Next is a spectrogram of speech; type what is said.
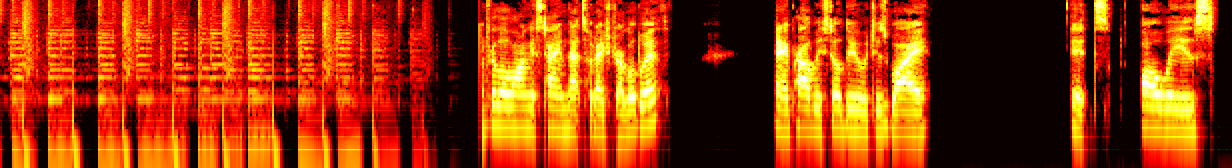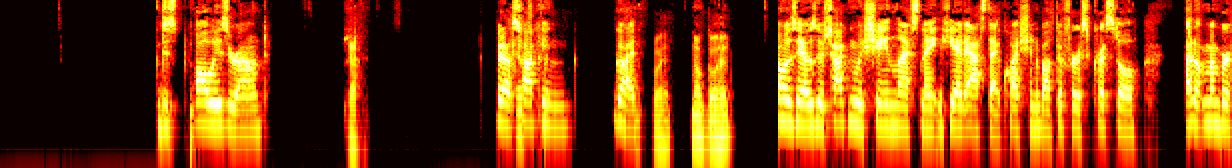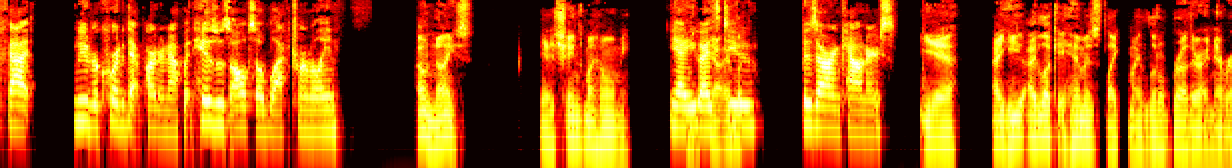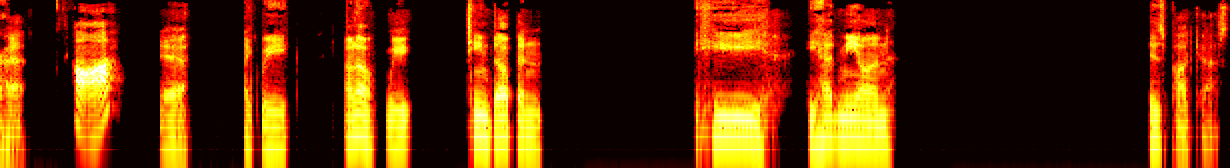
For the longest time, that's what I struggled with. And I probably still do, which is why it's always just always around. Yeah. But I was That's talking, go ahead. Go ahead. No, go ahead. I was, I was talking with Shane last night and he had asked that question about the first crystal. I don't remember if that we recorded that part or not, but his was also black tourmaline. Oh, nice. Yeah, Shane's my homie. Yeah, you guys Yeah, do bizarre encounters. Yeah, I he I look at him as like my little brother I never had. Aw. Yeah, like we, I don't know, we teamed up and he he had me on his podcast,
